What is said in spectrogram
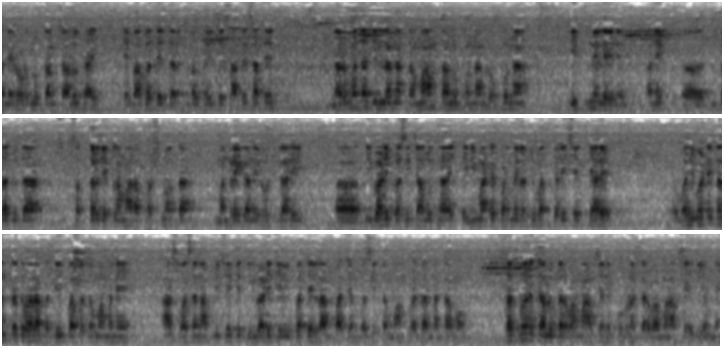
અને રોડનું કામ ચાલુ થાય, એ બાબતે ચર્ચાઓ થઈ છે. સાથે સાથે નર્મદા જિલ્લાના તમામ તાલુકાના લોકોના હિતને લઈને અનેક જુદા જુદા સત્તર જેટલા મારા પ્રશ્નો હતા. મનરેગાની રોજગારી દિવાળી પછી ચાલુ થાય એની માટે પણ મેં રજૂઆત કરી છે. ત્યારે વહીવટી તંત્ર દ્વારા બધી જ બાબતોમાં મને આશ્વાસન આપ્યું છે કે દિવાળી જેવી પતે લાભ પાચમ પછી તમામ પ્રકારના કામો સત્વરે ચાલુ કરવામાં આવશે અને પૂર્ણ કરવામાં આવશે એવી અમને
